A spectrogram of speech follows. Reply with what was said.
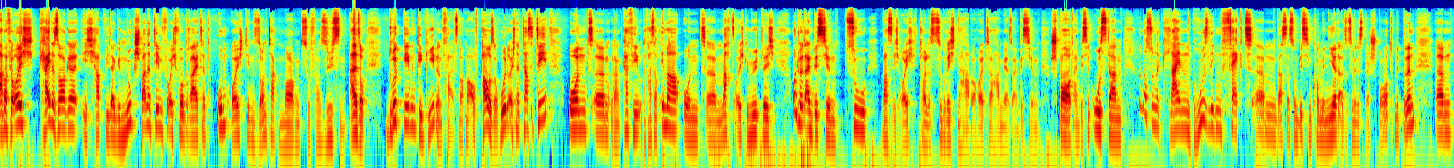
Aber für euch keine Sorge, ich habe wieder genug spannende Themen für euch vorbereitet, um euch den Sonntagmorgen zu versüßen. Also drückt gegebenenfalls nochmal auf Pause, holt euch eine Tasse Tee und ähm, oder einen Kaffee oder was auch immer und äh, macht's euch gemütlich und hört ein bisschen zu, was ich euch Tolles zu berichten habe. Heute haben wir so ein bisschen Sport, ein bisschen Ostern und noch so einen kleinen gruseligen Fact, ähm, dass das so ein bisschen kombiniert, also zumindest der Sport mit drin. Ähm,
